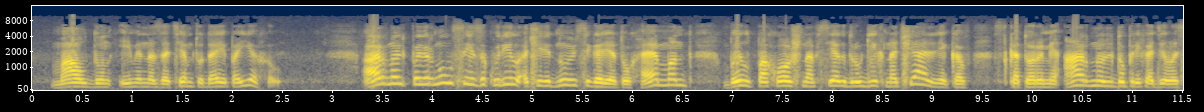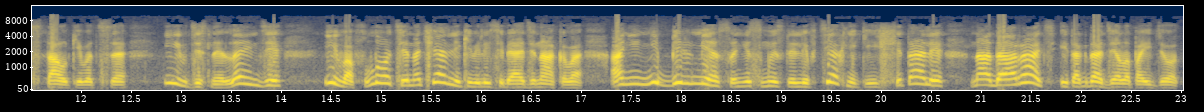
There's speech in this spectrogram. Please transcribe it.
— «Малдун именно затем туда и поехал». Арнольд повернулся и закурил очередную сигарету. Хэммонд был похож на всех других начальников, с которыми Арнольду приходилось сталкиваться и в Диснейленде, И во флоте начальники вели себя одинаково. Они ни бельмеса не смыслили в технике и считали, надо орать, и тогда дело пойдет.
